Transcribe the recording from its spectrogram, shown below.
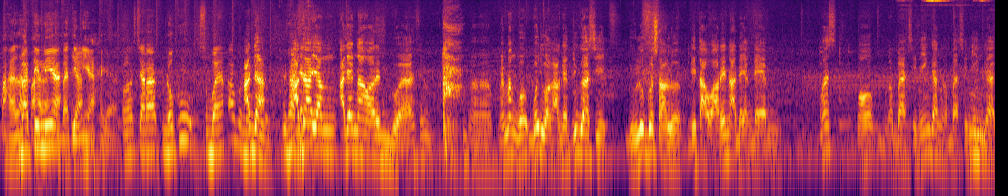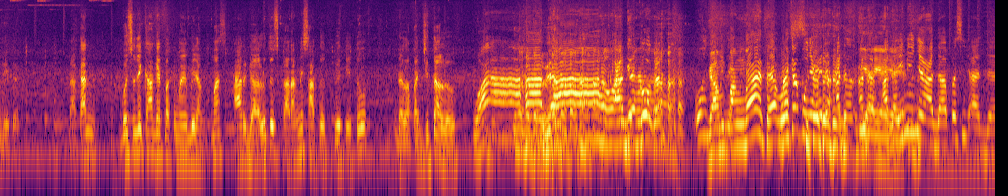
Pahala. Batinia. pahala, Batinia. Ya. kalau secara doku sebanyak apa? doku ada ada ya? yang ada yang nawarin gue Eh, memang gue gue juga kaget juga sih dulu gue selalu ditawarin ada yang dm mas mau ngebahas ini enggak ngebahas ini Hmm. enggak gitu. Bahkan gue sendiri kaget pas kemarin bilang mas harga lu tuh sekarang nih satu tweet itu udah 8 juta loh Wah, Kaget gue kan. Wah, Gampang banget ya. Mas. mereka punya ada ada ada, Iya, iya, ada iya. ininya ada apa sih? Ada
